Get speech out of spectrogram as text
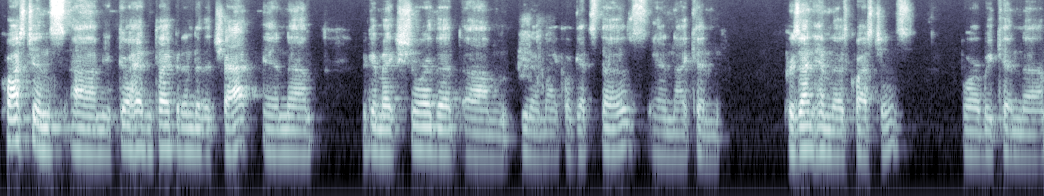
questions, um, you go ahead and type it into the chat and um, we can make sure that, um, you know, Michael gets those and I can present him those questions or we can uh,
